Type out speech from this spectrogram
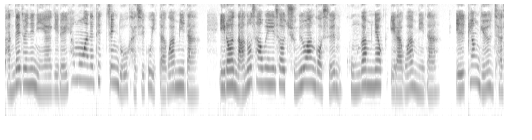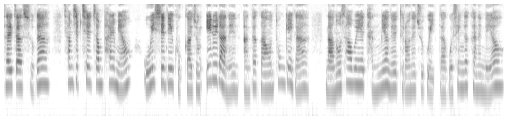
반대되는 이야기를 혐오하는 특징도 가지고 있다고 합니다. 이런 나노 사회에서 중요한 것은 공감력이라고 합니다. 일평균 자살자 수가 37.8명, OECD 국가 중 1위라는 안타까운 통계가 나노 사회의 단면을 드러내주고 있다고 생각하는데요.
